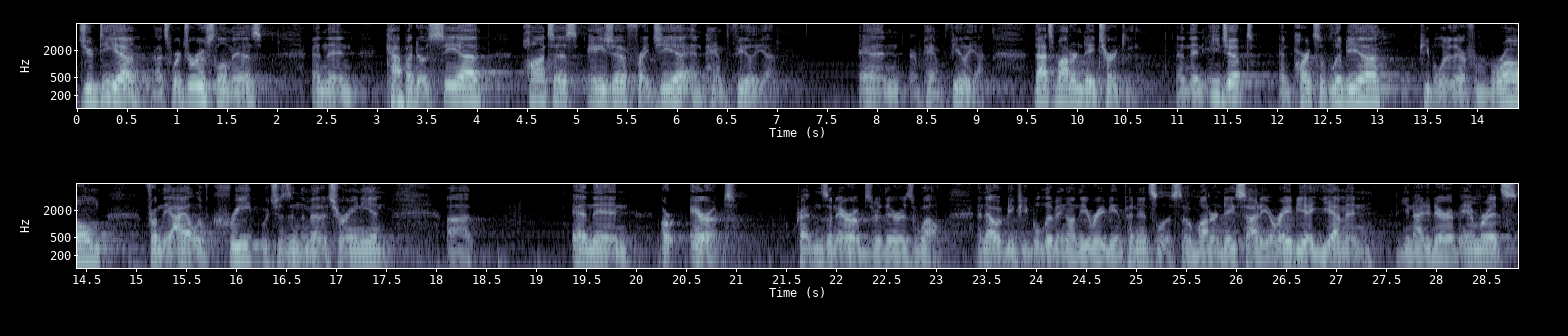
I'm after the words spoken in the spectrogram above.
Judea, that's where Jerusalem is. And then Cappadocia, Pontus, Asia, Phrygia, and Pamphylia and or Pamphylia. That's modern day Turkey. And then Egypt and parts of Libya. People are there from Rome, from the Isle of Crete, which is in the Mediterranean, Uh, and then or Arabs. Cretans and Arabs are there as well. And that would be people living on the Arabian Peninsula. So modern day Saudi Arabia, Yemen, the United Arab Emirates,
